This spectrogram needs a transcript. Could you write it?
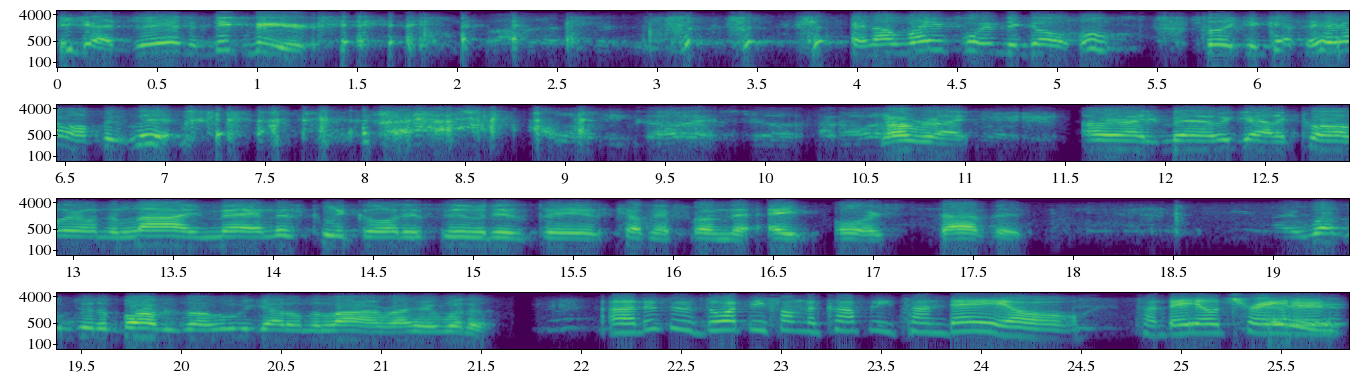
he got dread and big beard. and I'm waiting for him to go, oops, so he can cut the hair off his lip. All right. All right, man. We got a caller on the line, man. Let's click on this, see what this is coming from the 847. All right, welcome to the Barber Zone. Who we got on the line right here with us? Uh, this is Dorothy from the company Tondeo, Tondeo Traders.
